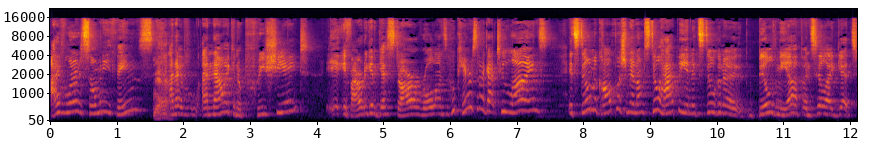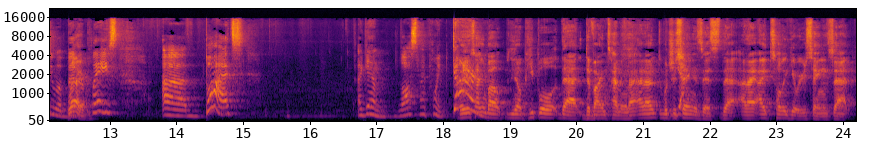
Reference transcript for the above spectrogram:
I've learned so many things Yeah. and I've and now I can appreciate if I were to get a guest star role on who cares if I got two lines? It's still an accomplishment. I'm still happy and it's still going to build me up until I get to a better Right. place. Uh, but again, lost my point. Darn! When you're talking about you know people that divine timing, and, I, and I, what you're Yeah. saying is this that, and I, I totally get what you're saying is that,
